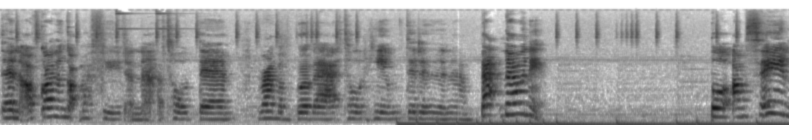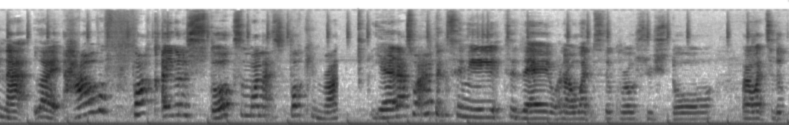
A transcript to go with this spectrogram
Then I've gone and got my food and that. I told them, around my brother, I told him, da da da da. I'm back now, innit? But I'm saying that, like, how the fuck are you gonna stalk someone that's fucking wrong? Yeah, that's what happened to me today when I went to the grocery store. When I went to the,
